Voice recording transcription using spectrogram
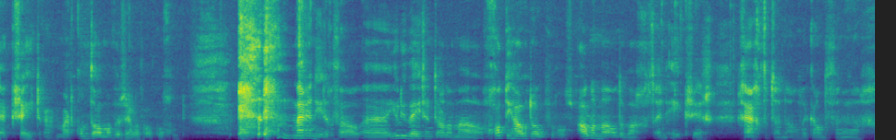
et cetera. Maar het komt allemaal vanzelf ook wel goed. maar in ieder geval, eh, jullie weten het allemaal. God die houdt over ons allemaal de wacht. En ik zeg graag tot aan de andere kant van de nacht.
